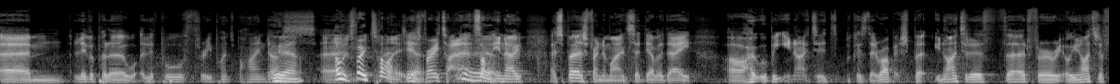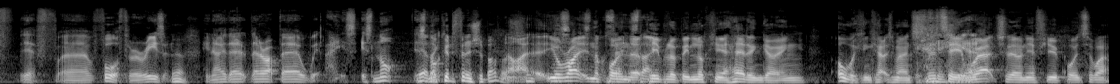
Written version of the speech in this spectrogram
um, Liverpool, are, Liverpool three points behind us. Yeah. Oh, it's very tight, and- Yeah, it's very tight. Yeah, and something, yeah. you know, a Spurs friend of mine said the other day, oh, "I hope we'll beat United because they're rubbish." But United are third for, a re- or United are f- yeah, f- uh, fourth for a reason. Yeah. You know, they're they're up there. With, it's, it's not. It's Yeah, they not, could finish above us. No, I, you're right in the point that stone. people have been looking ahead and going, "Oh, we can catch Manchester City," and Yeah. we're actually only a few points away.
